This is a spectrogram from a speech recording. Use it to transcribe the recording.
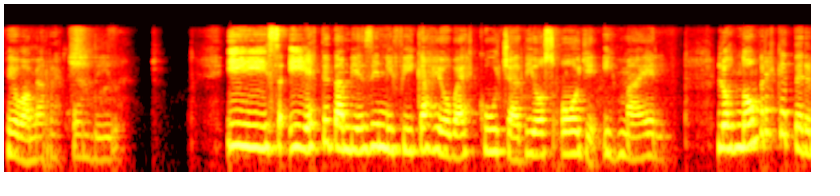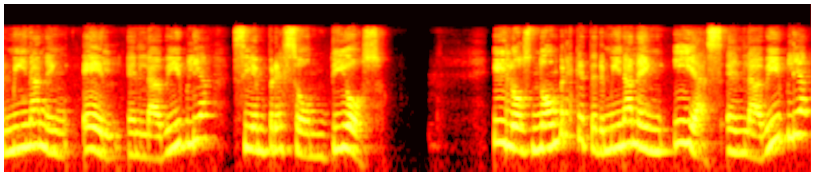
Jehová me ha respondido. Y, y este también significa Jehová escucha, Dios oye, Ismael. Los nombres que terminan en él en la Biblia siempre son Dios. Y los nombres que terminan en Ías en la Biblia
